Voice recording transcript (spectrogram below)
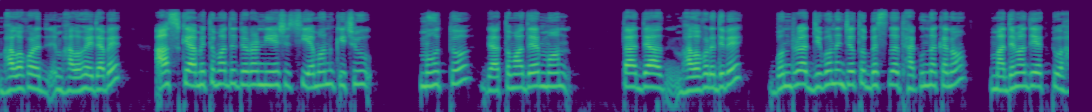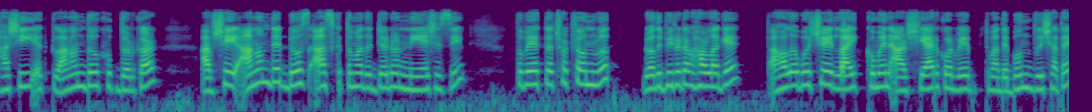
ভালো করে, ভালো হয়ে যাবে। আজকে আমি তোমাদের জন্য নিয়ে এসেছি এমন কিছু মুহূর্ত যা তোমাদের মন তা যা ভালো করে দিবে। বন্ধুরা, জীবনে যত ব্যস্ততা থাকুক না কেন, মাঝে মাঝে একটু হাসি, একটু আনন্দ খুব দরকার। আর সেই আনন্দের ডোজ আজকে তোমাদের জন্য নিয়ে এসেছি। তবে একটা ছোট্ট অনুরোধ, যদি ভিডিওটা ভালো লাগে তাহলে অবশ্যই লাইক কমেন্ট আর শেয়ার করবে তোমাদের বন্ধুদের সাথে।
